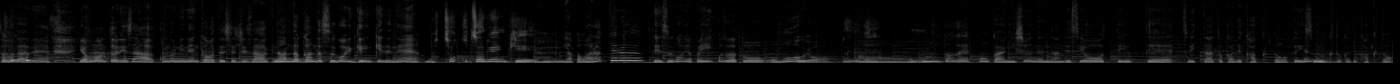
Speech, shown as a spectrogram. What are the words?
そうだねいや本当にさこの2年間私たちさなんだかんだすごい元気でね、めちゃくちゃ元気う。ん、やっぱ笑ってるってすごいやっぱいいことだと思うよ。だよね。うんうん本当で今回2周年なんですよって言ってツイッターとかで書くとフェイスブックとかで書くと、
